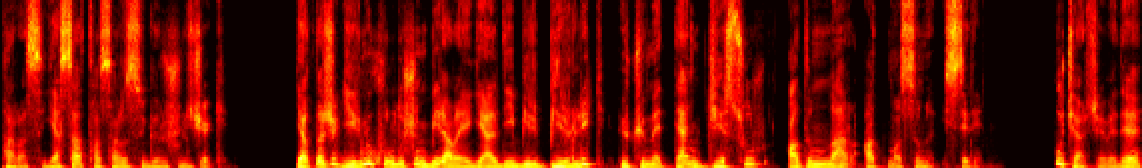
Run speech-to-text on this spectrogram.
parası, yasa tasarısı görüşülecek. Yaklaşık 20 kuruluşun bir araya geldiği bir birlik hükümetten cesur adımlar atmasını istedi. Bu çerçevede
